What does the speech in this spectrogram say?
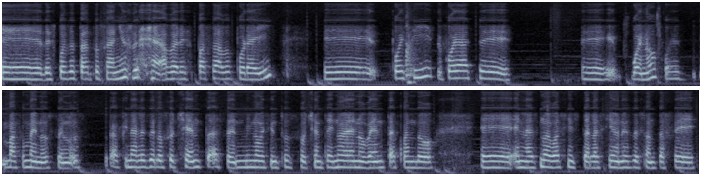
eh, después de tantos años de haber pasado por ahí. pues sí, fue hace, bueno, fue más o menos en los a finales de los 80, en 1989-90, cuando en las nuevas instalaciones de Santa Fe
